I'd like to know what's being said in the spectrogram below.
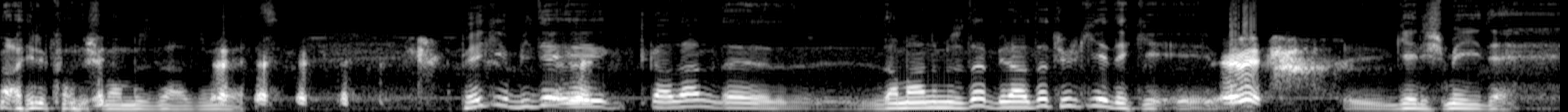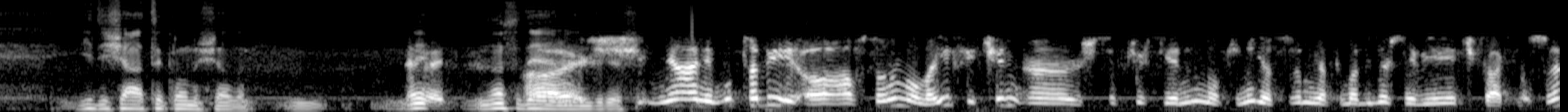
ayrı konuşmamız lazım evet. Peki bir de evet. e, kalan e, zamanımızda biraz da Türkiye'deki e, evet. e, gelişmeyi de gidişatı konuşalım. Ne, evet. Nasıl değerlendiriyorsun? Yani bu tabii haftanın olayı için işte Türkiye'nin notunu yatırım yapılabilir seviyeye çıkartması.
